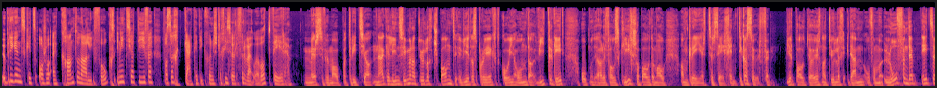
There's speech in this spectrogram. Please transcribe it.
Übrigens gibt es auch schon eine kantonale Volksinitiative, die sich gegen die künstliche Surferwelle wehren will. Merci vielmals, Patricia Nägelin. Sind wir natürlich gespannt, wie das Projekt Goya Onda weitergeht, ob man allenfalls gleich schon bald einmal am Greyerzer See könnte surfen wir behalten euch natürlich in dem auf dem Laufenden. Jetzt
